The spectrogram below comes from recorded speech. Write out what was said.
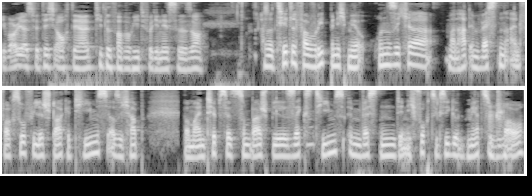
die Warriors für dich auch der Titelfavorit für die nächste Saison? Also Titelfavorit bin ich mir unsicher. Man hat im Westen einfach so viele starke Teams. Also ich habe bei meinen Tipps jetzt zum Beispiel sechs Teams im Westen, denen ich 50 Siege und mehr zutraue. Mhm.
